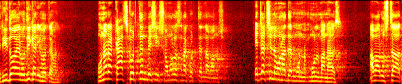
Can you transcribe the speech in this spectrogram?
হৃদয়ের অধিকারী হতে হয়। ওনারা কাজ করতেন বেশি, সমালোচনা করতেন না মানুষ। এটা ছিল ওনাদের মূল- মানহাজ। আমার উস্তাদ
